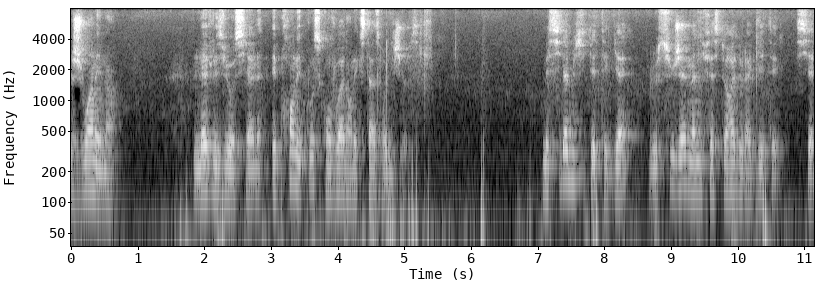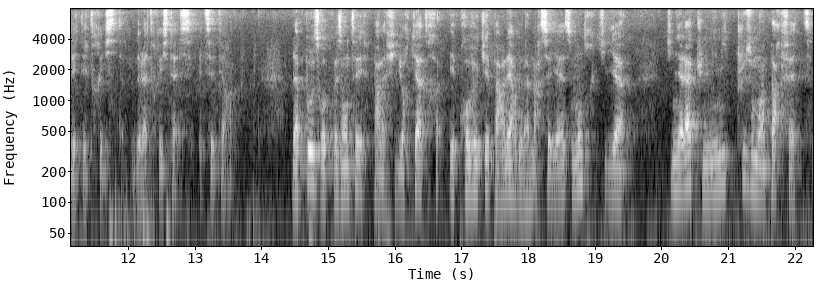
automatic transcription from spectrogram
joint les mains, lève les yeux au ciel et prend les poses qu'on voit dans l'extase religieuse. Mais si la musique était gaie, le sujet manifesterait de la gaieté, si elle était triste, de la tristesse, etc. La pose représentée par la figure 4 et provoquée par l'air de la Marseillaise montre qu'il n'y a là qu'une mimique plus ou moins parfaite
